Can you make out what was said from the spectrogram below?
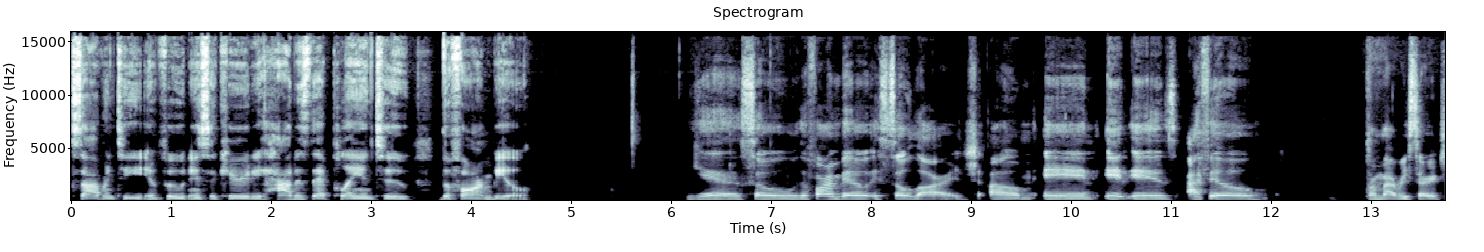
sovereignty and food insecurity? How does that play into the farm bill? Yeah, so the farm bill is so large, um, and it is. I feel from my research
